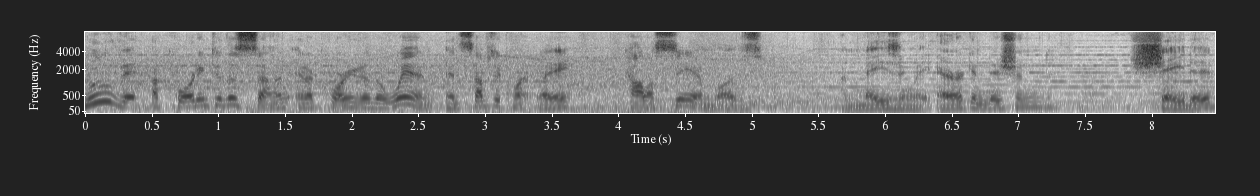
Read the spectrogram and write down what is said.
move it according to the sun and according to the wind, and subsequently, Colosseum was amazingly air-conditioned, shaded,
